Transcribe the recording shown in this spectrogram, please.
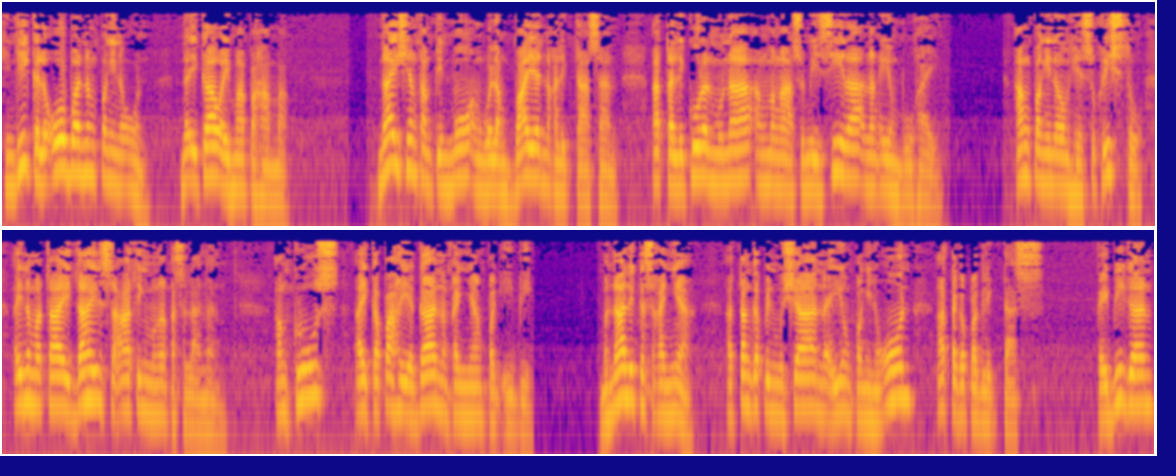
Hindi kalooban ng Panginoon na ikaw ay mapahamak Nais niyang kamtin mo ang walang bayad na kaligtasan at talikuran mo na ang mga sumisira ng iyong buhay. Ang Panginoong Heso Kristo ay namatay dahil sa ating mga kasalanan. Ang krus ay kapahayagan ng kanyang pag-ibig. Manalig ka sa Kanya at tanggapin mo siya na iyong Panginoon at tagapagligtas. Kaibigan,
